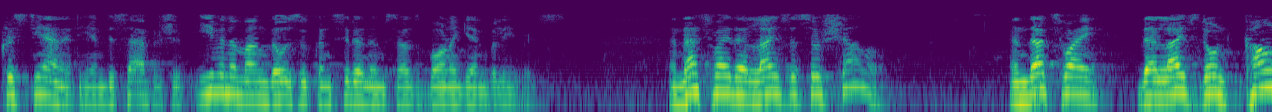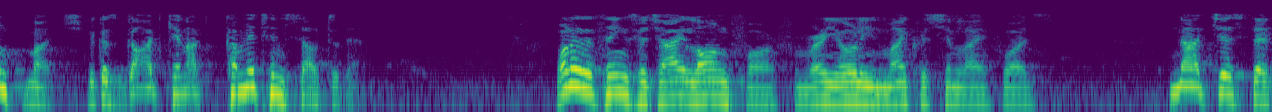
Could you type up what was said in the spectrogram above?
Christianity and discipleship, even among those who consider themselves born again believers. And that's why their lives are so shallow. And that's why their lives don't count much, because God cannot commit Himself to them. One of the things which I longed for from very early in my Christian life was not just that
